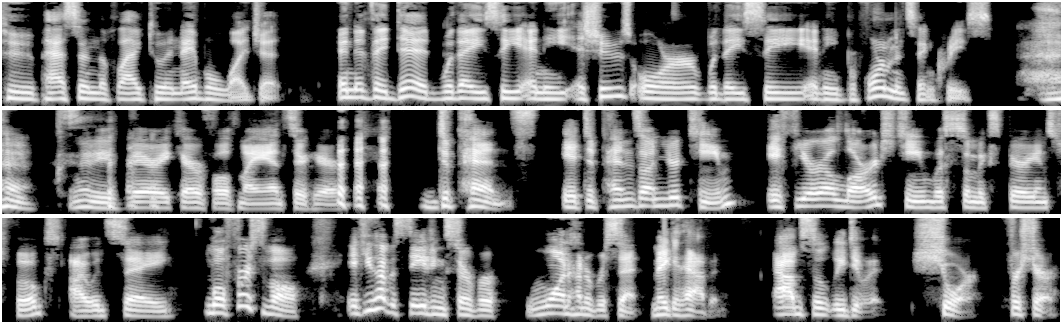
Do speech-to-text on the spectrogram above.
to pass in the flag to enable YJIT? And if they did, would they see any issues or would they see any performance increase? I'm going to be very careful with my answer here. depends. It depends on your team. If you're a large team with some experienced folks, I would say, well, first of all, if you have a staging server, 100% make it happen. Absolutely do it. Sure, for sure.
